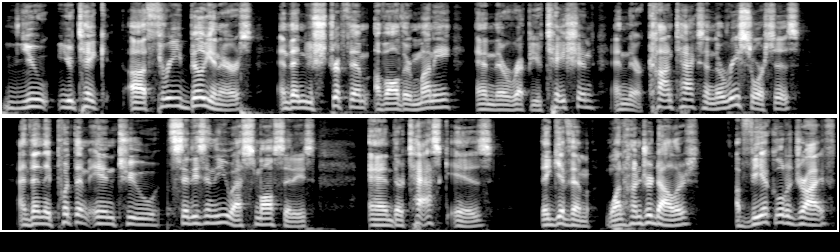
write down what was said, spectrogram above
you you take uh, three billionaires and then you strip them of all their money and their reputation and their contacts and their resources and then they put them into cities in the US, small cities, and their task is they give them $100, a vehicle to drive,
